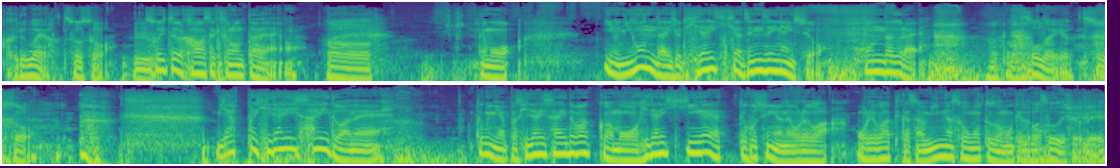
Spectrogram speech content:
車や。そうそう。うんそいつが川崎フロンターレなんよ。あでも、今日本代表で左利きが全然いないんですよ。ホンダぐらい。そうなんや。そうそう。やっぱり左サイドはね、特にやっぱ左サイドバックはもう左利きがやってほしいんよね、俺は。俺はってかさ、みんなそう思ったと思うけどまあ。そうでしょうね。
